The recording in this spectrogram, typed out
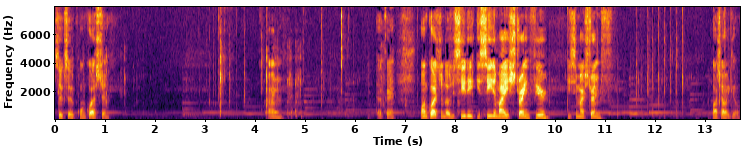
Sook Sook, one question. Um. Okay. One question though. You see the you see my strength here? You see my strength? Watch how I go.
